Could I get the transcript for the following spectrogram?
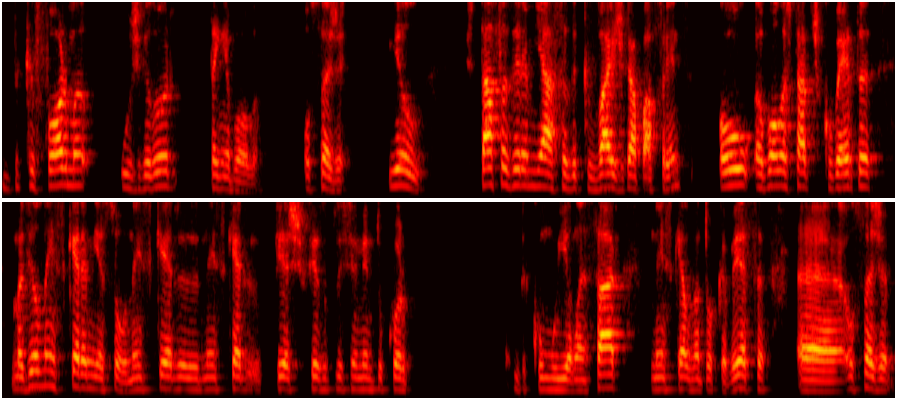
de que forma o jogador tem a bola? Ou seja, ele está a fazer ameaça de que vai jogar para a frente ou a bola está descoberta, mas ele nem sequer ameaçou, nem sequer, nem sequer fez, fez o posicionamento do corpo de como ia lançar, nem sequer levantou a cabeça. Uh, ou seja,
